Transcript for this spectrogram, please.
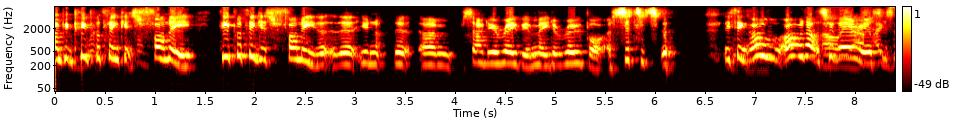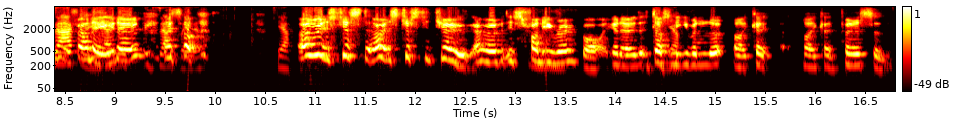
I mean, people think it's funny. People think it's funny that, that you know that um, Saudi Arabia made a robot a citizen. They think, oh, oh, that's Oh, yeah, hilarious, exactly, isn't it funny? yeah, you know, exactly, not- yeah. Oh, it's just, oh, it's just a joke. Oh, this funny Mhm. robot, you know, that doesn't even look like a like a person.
